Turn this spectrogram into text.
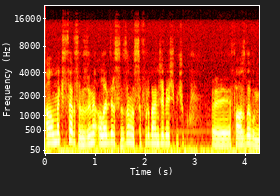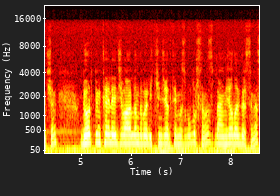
almak isterseniz yine alabilirsiniz ama sıfır bence 5,5 e, fazla bunun için. 4000 TL civarlarında böyle ikinci el temiz bulursanız bence alabilirsiniz.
